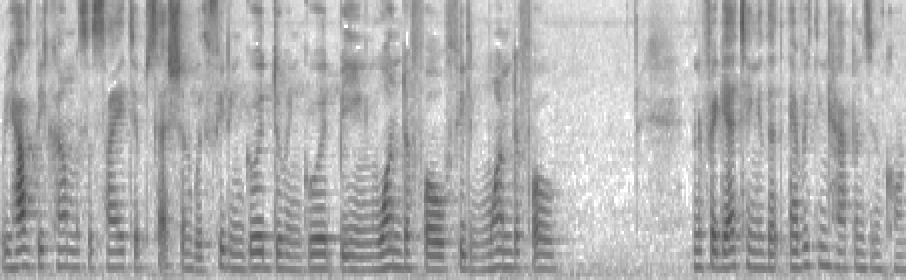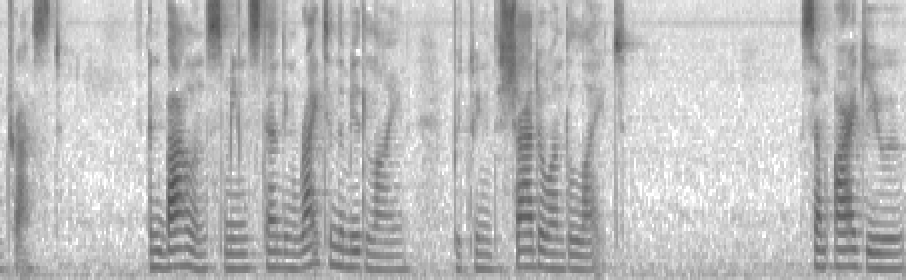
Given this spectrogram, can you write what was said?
We have become a society obsession with feeling good, doing good, being wonderful, feeling wonderful, and forgetting that everything happens in contrast. And balance means standing right in the midline between the shadow and the light. Some argue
